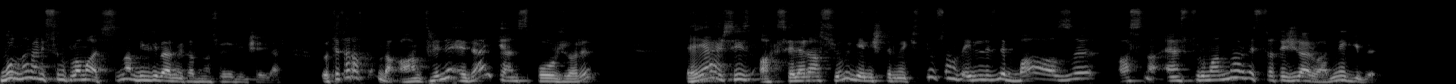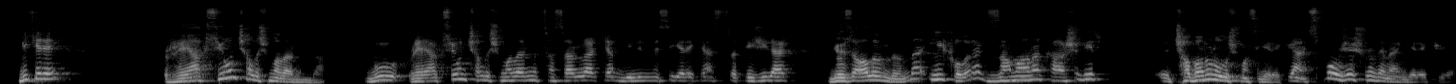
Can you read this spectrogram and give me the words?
Bunlar hani sınıflama açısından bilgi vermek adına söylediğim şeyler. Öte taraftan da antrene ederken sporcuları eğer siz akselerasyonu geliştirmek istiyorsanız elinizde bazı aslında enstrümanlar ve stratejiler var. Ne gibi? Bir kere reaksiyon çalışmalarında bu reaksiyon çalışmalarını tasarlarken bilinmesi gereken stratejiler göze alındığında ilk olarak zamana karşı bir e, çabanın oluşması gerekiyor. Yani sporcuya şunu demen gerekiyor.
